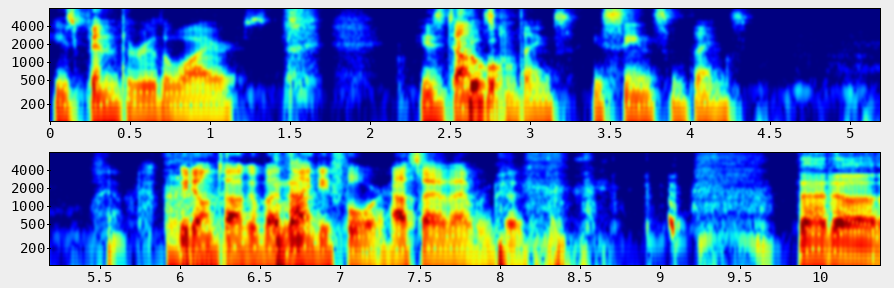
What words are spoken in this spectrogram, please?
he's been through the wires. he's done Cool. some things. He's seen some things. We don't um, talk about that- 94. Outside of that, we're good. that uh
